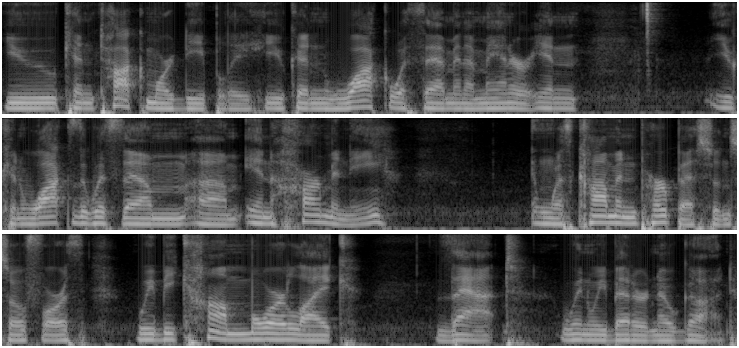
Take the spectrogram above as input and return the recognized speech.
you can talk more deeply, you can walk with them in a manner in you can walk the, with them um, in harmony and with common purpose and so forth, we become more like that when we better know God.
